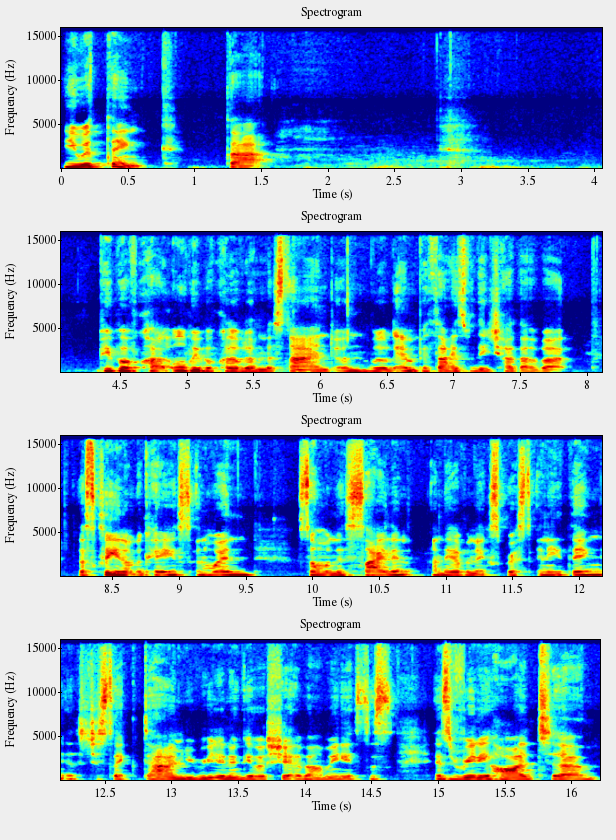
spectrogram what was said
You would think that people of color, all people of color would understand and would empathize with each other, but that's clearly not the case. And when someone is silent and they haven't expressed anything, it's just like, damn, you really don't give a shit about me. It's just, it's really hard to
